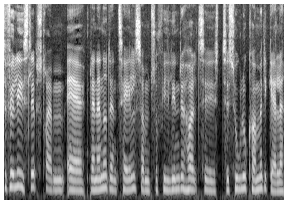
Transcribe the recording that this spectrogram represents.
selvfølgelig i slipstrømmen af blandt andet den tale, som Sofie Linde holdt til, til Zulu Comedy Gala,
